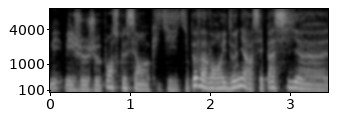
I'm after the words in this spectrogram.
mais, mais je, pense qu'ils peuvent avoir envie de venir. C'est pas si euh,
